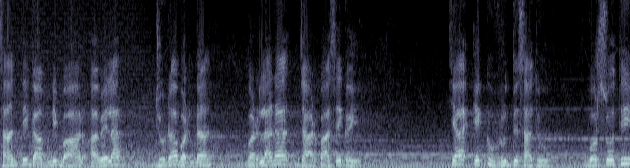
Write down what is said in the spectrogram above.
શાંતિ ગામની બહાર આવેલા જૂના વડના વડલાના ઝાડ પાસે ગઈ. ત્યાં એક વૃદ્ધ સાધુ વર્ષોથી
